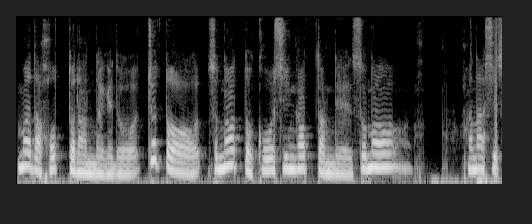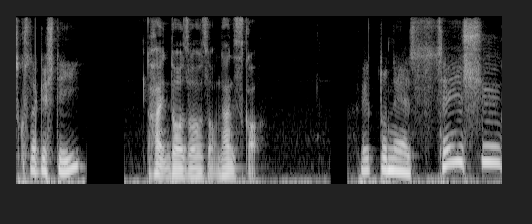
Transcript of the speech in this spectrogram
まだホットなんだけど、ちょっとその後更新があったんで、その話少しだけしていい？はい、どうぞどうぞ。何ですか？えっとね、先週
